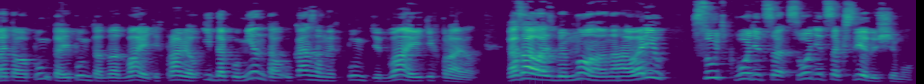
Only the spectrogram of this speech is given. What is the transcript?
этого пункта и пункта 2.2 этих правил и документа, указанных в пункте 2 этих правил. Казалось бы, много наговорил, суть сводится, сводится к следующему.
